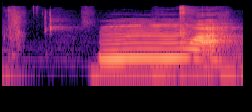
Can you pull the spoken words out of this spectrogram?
Mwah.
